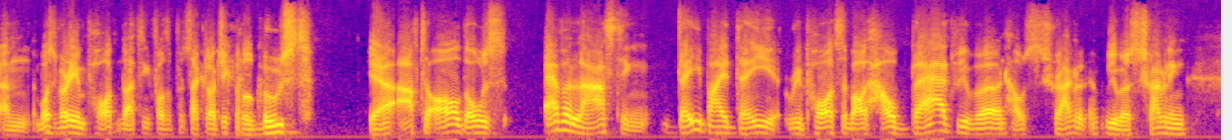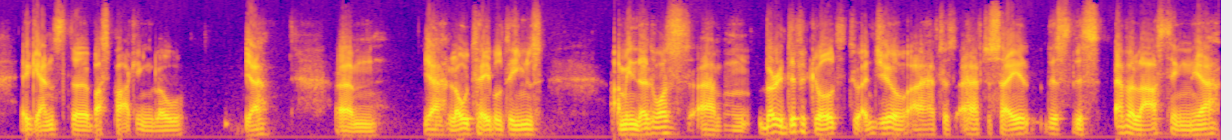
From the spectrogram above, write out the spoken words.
um, was very important, I think, for the psychological boost. Yeah, after all those everlasting day by day reports about how bad we were and how struggle we were struggling against the bus parking low, yeah, um, yeah, low table teams. I mean, that was um, very difficult to endure. I have to, I have to say, this this everlasting, yeah.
